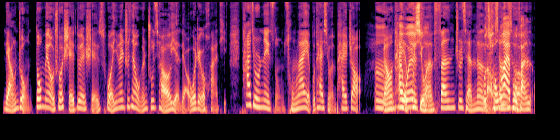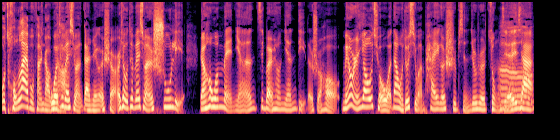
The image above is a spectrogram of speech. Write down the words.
两种，都没有说谁对谁错。因为之前我跟朱桥也聊过这个话题，他就是那种从来也不太喜欢拍照。嗯，然后他也不喜欢翻之前的，我从来不翻，我从来不翻照片。我特别喜欢干这个事儿，而且我特别喜欢梳理。然后我每年基本上年底的时候，没有人要求我，但我就喜欢拍一个视频，就是总结一下，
